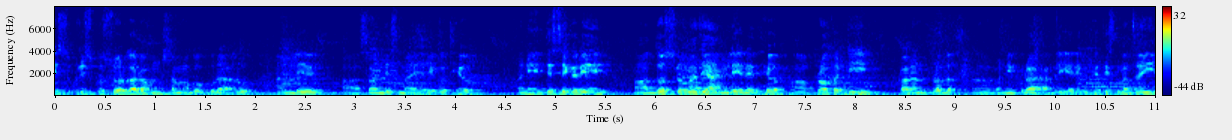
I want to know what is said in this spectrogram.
यशुक्रिस्टको स्वर्ग रहनसम्मको कुराहरू हामीले सन्देशमा हेरेको थियो। अनि त्यसै गरी दोस्रोमा चाहिँ हामीले हेरेको थियो प्रकटीकरण प्रद भन्ने कुरा हामीले हेरेको थियो। त्यसमा चाहिँ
